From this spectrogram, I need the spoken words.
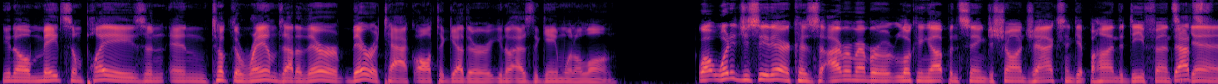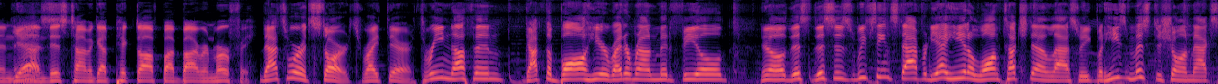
you know, made some plays and and took the Rams out of their their attack altogether, you know, as the game went along. Well, what did you see there? Because I remember looking up and seeing DeSean Jackson get behind the defense That's- again, yes. and this time it got picked off by Byron Murphy. That's where it starts, right there. Three nothing. Got the ball here right around midfield. You know, this this is we've seen Stafford. Yeah, he hit a long touchdown last week, but he's missed DeSean Max,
